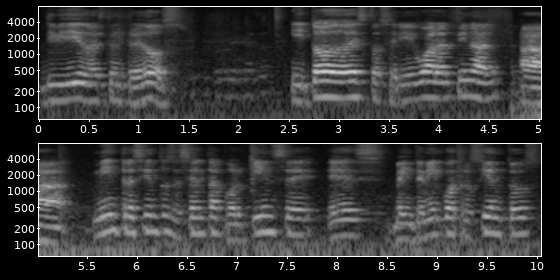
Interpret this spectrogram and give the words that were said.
dividido esto entre 2. Y todo esto sería igual al final a 1360 por 15 es 20.400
